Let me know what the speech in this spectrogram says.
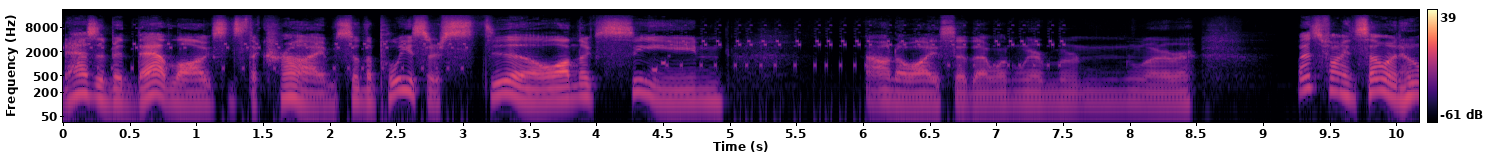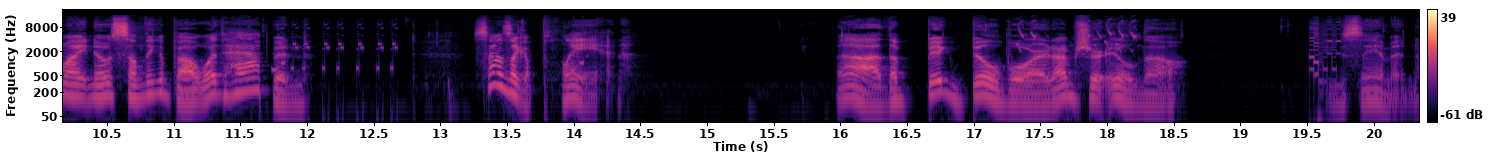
It hasn't been that long since the crime, so the police are still on the scene. I don't know why I said that one weird, whatever. Let's find someone who might know something about what happened. Sounds like a plan. Ah, the big billboard. I'm sure it'll know. Examine.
